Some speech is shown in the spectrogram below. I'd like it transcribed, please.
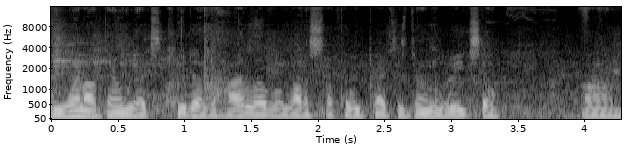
we went out there and we executed at a high level. A lot of stuff that we practiced during the week, so um,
